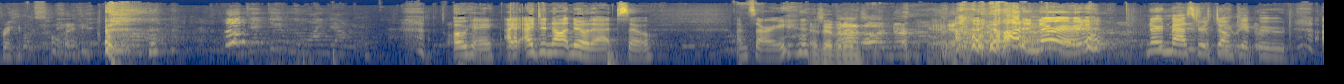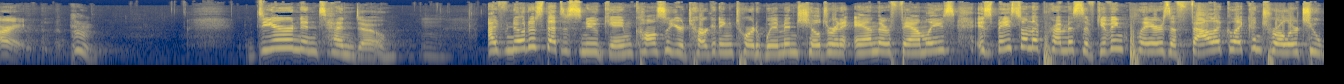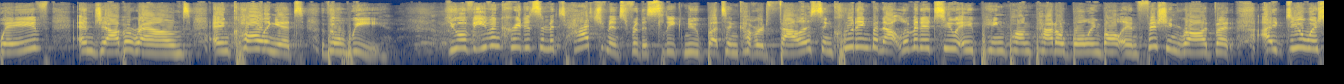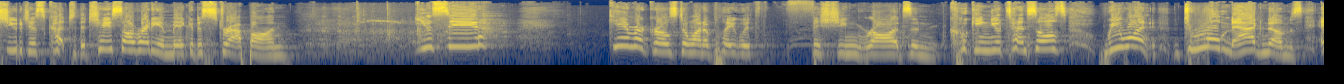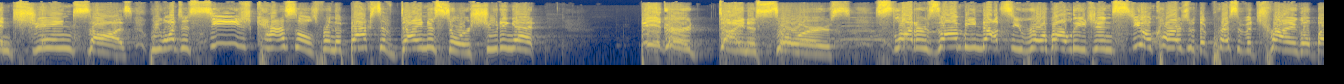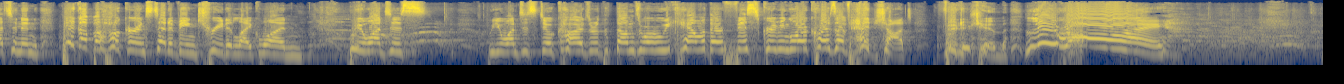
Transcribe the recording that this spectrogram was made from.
The dead game and the lying down game. Okay. I, I did not know that, so I'm sorry. As evidence. Not a nerd. not a nerd. Nerd masters don't get booed. All right. Dear Nintendo, I've noticed that this new game console you're targeting toward women, children, and their families is based on the premise of giving players a phallic like controller to wave and jab around and calling it the Wii. You have even created some attachments for the sleek new button covered phallus, including but not limited to a ping pong paddle, bowling ball, and fishing rod, but I do wish you'd just cut to the chase already and make it a strap on. You see, gamer girls don't want to play with fishing rods and cooking utensils. We want dual magnums and chainsaws. We want to siege castles from the backs of dinosaurs shooting at bigger dinosaurs. Slaughter zombie Nazi robot legions, steal cars with the press of a triangle button, and pick up a hooker instead of being treated like one. We want to. We want to steal cards with the thumbs where we can with our fists screaming war cries of headshot, finish him, Leroy!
